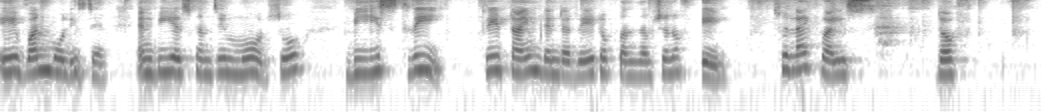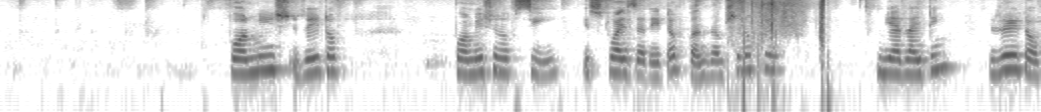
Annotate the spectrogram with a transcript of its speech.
A one mole is there and B has consumed more. So B is three three times than the rate of consumption of A. So likewise, the formation rate of formation of C is twice the rate of consumption of A. We are writing rate of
